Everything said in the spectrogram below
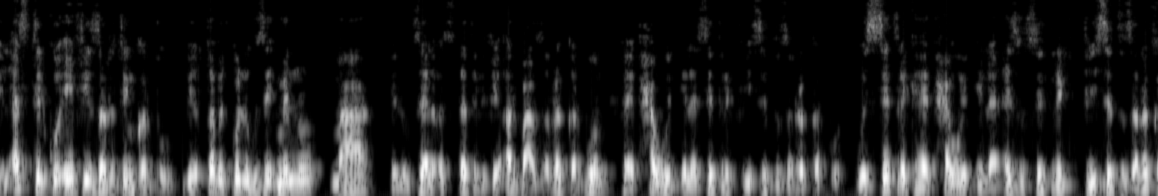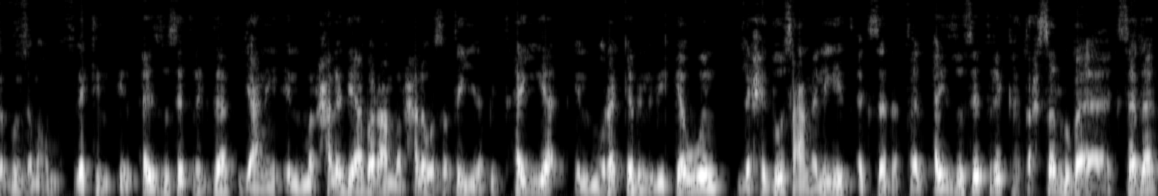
ال acetyl CoA فيه ذرتين كربون بيرتبط كل جزيء منه والاوكزالو اسيتات اللي فيه أربع ذرات كربون فيتحول إلى ستريك في ست ذرات كربون والستريك هيتحول إلى isocitric في ست ذرات كربون زي ما هم. لكن ال isocitric ده يعني المرحلة دي عبارة عن مرحلة وسطية بتهيئ المركب اللي بيكون لحدوث عملية أكسدة. فال isocitric هتحصل له بقى أكسدة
